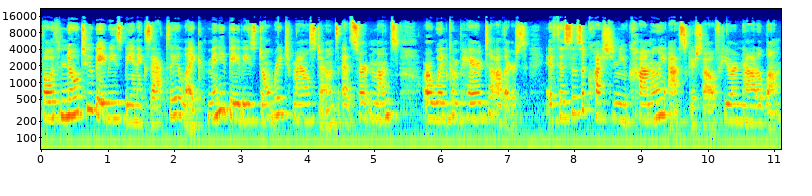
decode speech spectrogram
But with no two babies being exactly alike, many babies don't reach milestones at certain months or when compared to others. If this is a question you commonly ask yourself, you are not alone.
